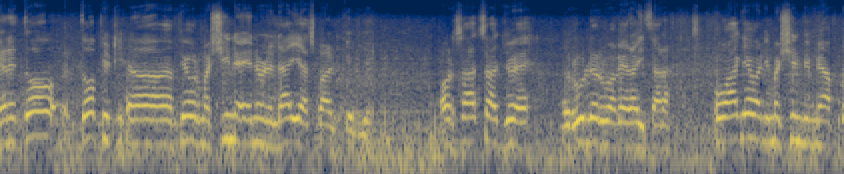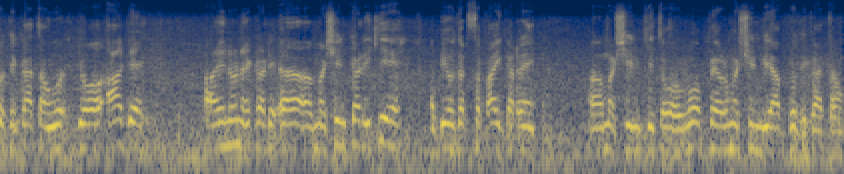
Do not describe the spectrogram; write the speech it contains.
یعنی دو دو پیور مشینیں انہوں نے لائی اسپالٹ کے لیے۔ اور ساتھ ساتھ جو ہے، رولر وغیرہ ہی سارا۔ وہ آگے والی مشین بھی میں آپ کو دکھاتا ہوں، جو آگے انہوں نے مشین کڑی کی ہے۔ ابھی ادھر صفائی کر رہے ہیں مشین کی۔ تو وہ پیور مشین بھی آپ کو دکھاتا ہوں۔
